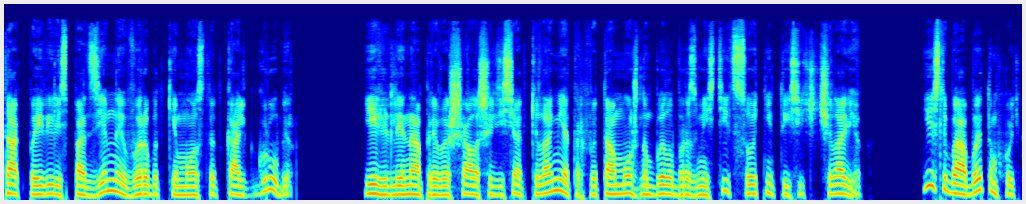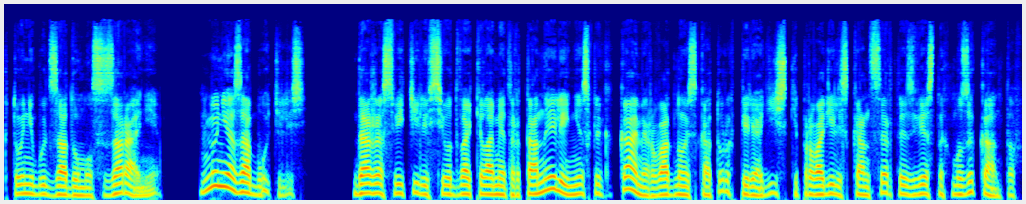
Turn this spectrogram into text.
Так появились подземные выработки Мостед Кальк Грубер. Их длина превышала 60 километров, и там можно было бы разместить сотни тысяч человек. Если бы об этом хоть кто-нибудь задумался заранее. Но не озаботились. Даже осветили всего 2 километра тоннелей и несколько камер, в одной из которых периодически проводились концерты известных музыкантов.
